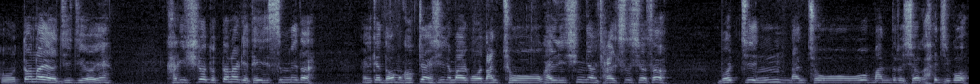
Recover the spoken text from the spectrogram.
어, 떠나야지지요. 예? 가기 싫어도 떠나게 돼 있습니다. 그러니까 너무 걱정하시지 말고 난초 관리 신경 잘 쓰셔서 멋진 난초 만들으셔 가지고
